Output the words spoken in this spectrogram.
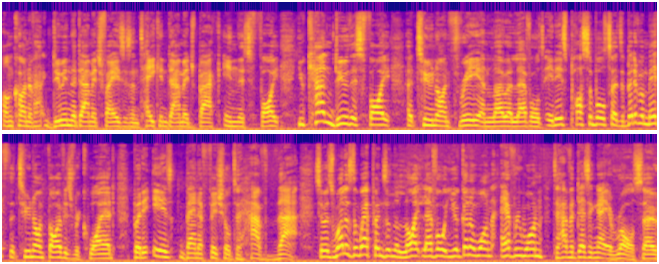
on kind of doing the damage phases and taking damage back in this fight. You can do this fight at 293 and lower levels. It is possible, so it's a bit of a myth that 295 is required, but it is beneficial to have that. So as well as the weapons on the light level, you're going to want everyone to have a designated role. So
